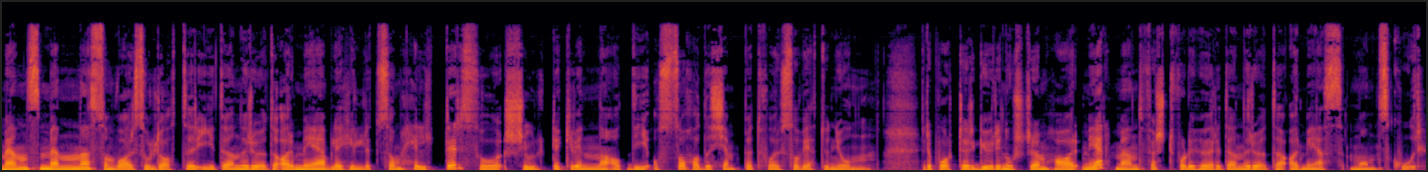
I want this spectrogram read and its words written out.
Mens mennene som var soldater i Den røde armé ble hyllet som helter, så skjulte kvinnene at de også hadde kjempet for Sovjetunionen. Reporter Guri Nordstrøm har mer, men først får du høre Den røde armés mannskor.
